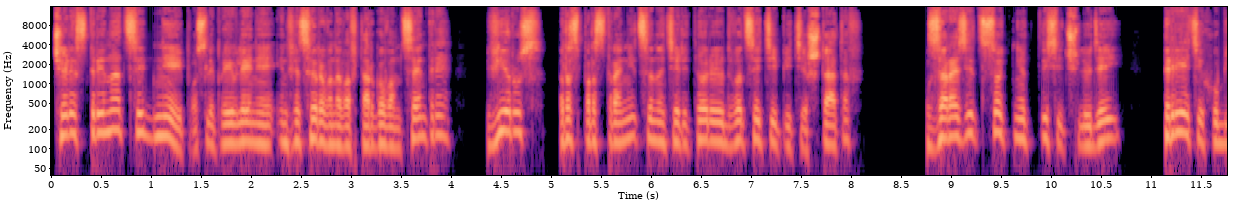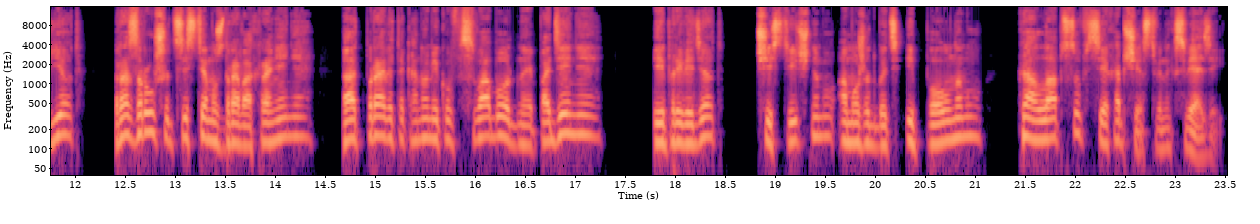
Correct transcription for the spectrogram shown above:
Через 13 дней после появления инфицированного в торговом центре вирус распространится на территорию 25 штатов, заразит сотни тысяч людей, третьих убьет, разрушит систему здравоохранения, отправит экономику в свободное падение и приведет к частичному, а может быть и полному, коллапсу всех общественных связей.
